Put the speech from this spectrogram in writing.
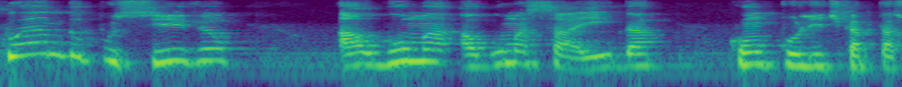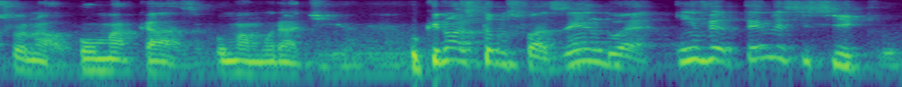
quando possível, alguma, alguma saída com política habitacional, com uma casa, com uma moradia. O que nós estamos fazendo é invertendo esse ciclo,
